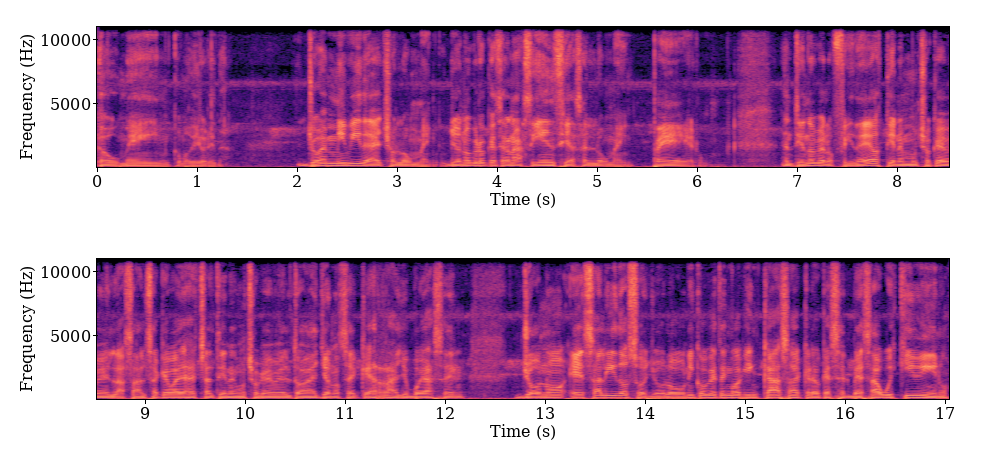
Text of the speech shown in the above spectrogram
low main, como digo ahorita. Yo en mi vida he hecho low main. Yo no creo que sea una ciencia hacer low main, pero entiendo que los fideos tienen mucho que ver, la salsa que vayas a echar tiene mucho que ver. Todavía yo no sé qué rayos voy a hacer. Yo no he salido, soy yo lo único que tengo aquí en casa, creo que cerveza, whisky vino.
